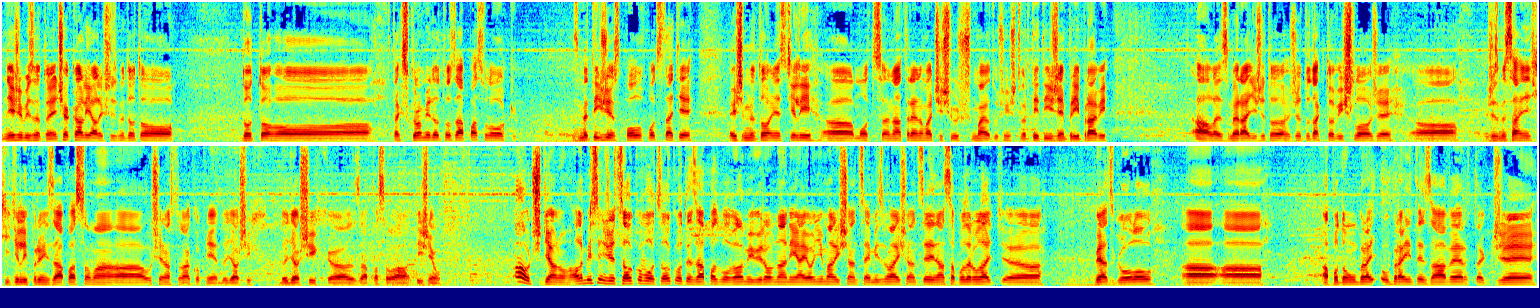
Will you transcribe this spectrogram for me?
nie, že by sme to nečakali, ale išli sme do toho, do toho tak skromne do toho zápasu, lebo sme týždeň spolu v podstate, ešte sme toho nestihli uh, moc natrénovať, či už majú tuším štvrtý týždeň prípravy, ale sme radi, že to, že to takto vyšlo, že, uh, že sme sa hneď chytili prvým zápasom a, a určite nás to nakopne do ďalších, do ďalších uh, zápasov a týždňov. A určite áno, ale myslím, že celkovo, celkovo ten zápas bol veľmi vyrovnaný, aj oni mali šance, aj my sme mali šance, nám sa podarilo dať uh, viac gólov a, a, a potom ubrať ten záver, takže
